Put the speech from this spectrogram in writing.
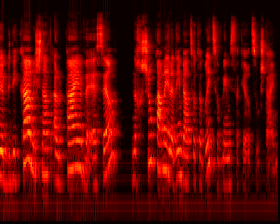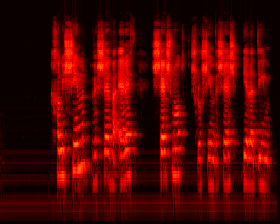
ובדיקה משנת 2010 נחשו כמה ילדים בארצות הברית סובלים מסכרת סוג 2. 57,636 ילדים.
